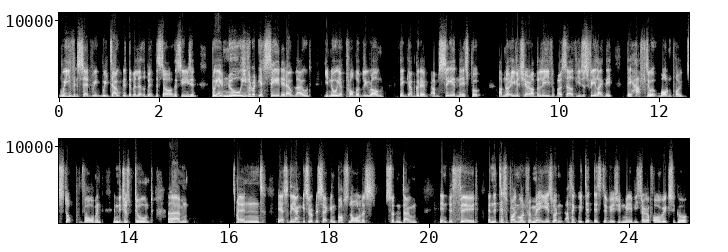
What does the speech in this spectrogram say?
we even said we, we doubted them a little bit at the start of the season. But Yeah. you know, even when you're saying it out loud, you know you're probably wrong. Think I'm gonna I'm saying this, but I'm not even sure I believe it myself. You just feel like they they have to at one point stop performing, and they just don't. Yeah. Um, and yeah, so the Yankees are up to second. Boston all of a sudden down into third. And the disappointing one for me is when I think we did this division maybe three or four weeks ago.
